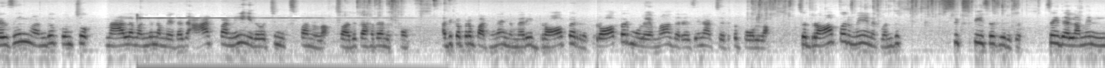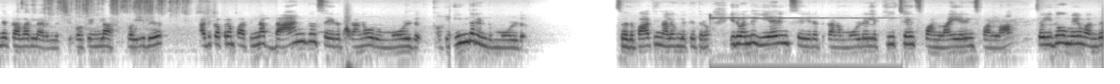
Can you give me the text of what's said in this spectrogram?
ரெசின் வந்து கொஞ்சம் மேலே வந்து நம்ம எதாவது ஆட் பண்ணி இதை வச்சு மிக்ஸ் பண்ணலாம். ஸோ அதுக்காக தான் இந்த ஸ்பூன் அதுக்கப்புறம் பார்த்தீங்கன்னா இந்த மாதிரி ட்ராப்பர் இருக்குது ட்ராப்பர் மூலயமா அந்த ரெசின் ஆட்ஸ் எடுத்து போடலாம். ஸோ ட்ராப்பருமே எனக்கு வந்து சிக்ஸ் பீசஸ் இருக்குது ஸோ இது எல்லாமே இந்த கவரில் இருந்துச்சு. ஓகேங்களா ஸோ இது அதுக்கப்புறம் பார்த்தீங்கன்னா பேங்கிள் செய்கிறதுக்கான ஒரு மோல்டு ஓகே இந்த ரெண்டு மோல்டு ஸோ இதை பார்த்தீங்கனாலே உங்களுக்கே தரும் இது வந்து இயரிங்ஸ் செய்கிறதுக்கான மோல்டு இல்லை கீ செயின்ஸ் பண்ணலாம் இயரிங்ஸ் பண்ணலாம். ஸோ இதுவுமே வந்து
